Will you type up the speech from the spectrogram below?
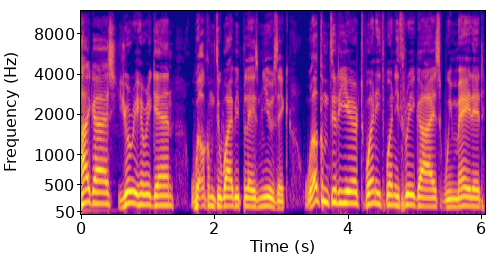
Hi guys, Yuri here again. Welcome to YB Plays Music. Welcome to the year 2023 guys. We made it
